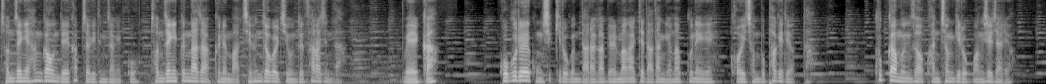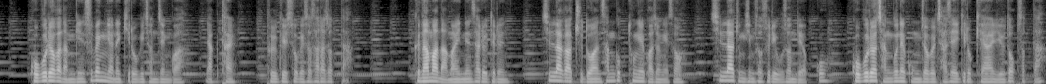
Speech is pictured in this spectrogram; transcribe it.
전쟁의 한가운데에 갑자기 등장했고 전쟁이 끝나자 그는 마치 흔적을 지운 듯 사라진다. 왜일까? 고구려의 공식 기록은 나라가 멸망할 때 나당 연합군에 의해 거의 전부 파괴되었다. 국가 문서, 관청 기록, 왕실 자료. 고구려가 남긴 수백 년의 기록이 전쟁과 약탈, 불길 속에서 사라졌다. 그나마 남아있는 사료들은 신라가 주도한 삼국 통일 과정에서 신라 중심 서술이 우선되었고 고구려 장군의 공적을 자세히 기록해야 할 이유도 없었다.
